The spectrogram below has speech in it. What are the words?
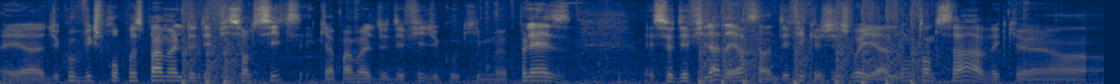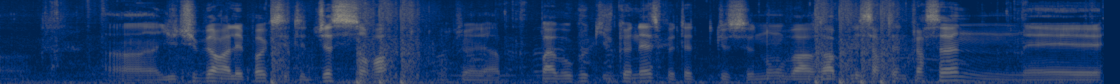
Et euh, du coup vu que je propose pas mal de défis sur le site, et qu'il y a pas mal de défis du coup qui me plaisent, et ce défi là d'ailleurs c'est un défi que j'ai joué il y a longtemps de ça avec euh, un, youtubeur à l'époque, c'était Just Sora. Donc il n'y a pas beaucoup qui le connaissent, peut-être que ce nom va rappeler certaines personnes, mais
